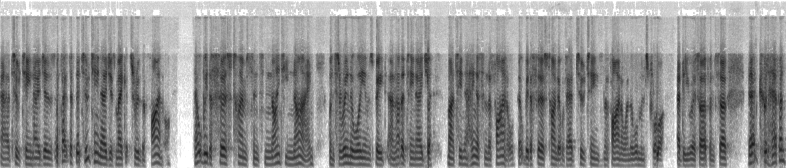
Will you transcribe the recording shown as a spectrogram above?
Uh, two teenagers. In fact, if the two teenagers make it through the final, that will be the first time since '99 when Serena Williams beat another teenager, Martina Hingis, in the final. That will be the first time that we've had two teams in the final in the women's draw at the US Open. So that could happen.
